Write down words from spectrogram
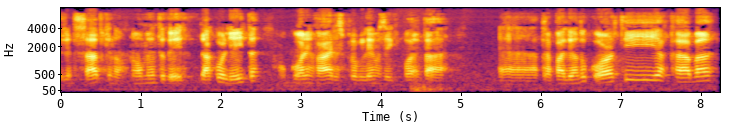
A gente sabe que no, no aumento de, da colheita ocorrem vários problemas aí que podem estar tá, é, atrapalhando o corte e acaba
